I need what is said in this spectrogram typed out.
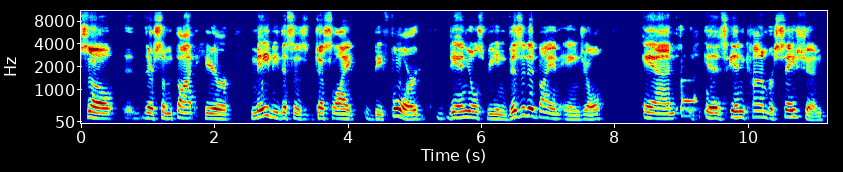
So there's some thought here maybe this is just like before Daniel's being visited by an angel and is in conversation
